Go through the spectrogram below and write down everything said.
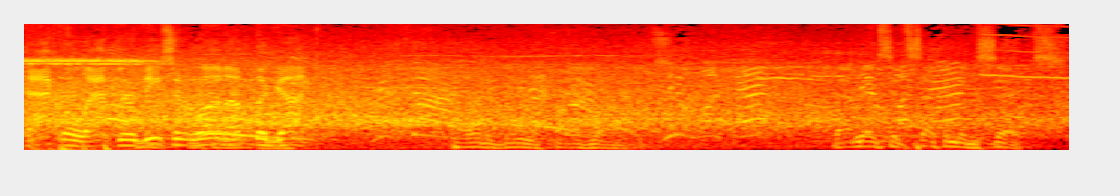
Tackled after a decent run up the gut. Called a gain of five yards. That makes it second and six.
